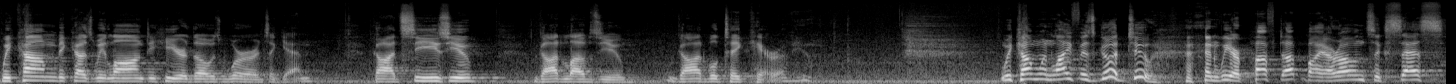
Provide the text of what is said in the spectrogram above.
We come because we long to hear those words again. God sees you, God loves you, God will take care of you. We come when life is good too, and we are puffed up by our own success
